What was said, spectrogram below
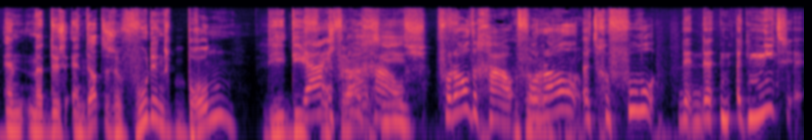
En, maar dus, en dat is een voedingsbron die, die ja, frustratie. En vooral de chaos. Vooral de chaos. Vooral, vooral het gevoel de, de, het niet,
